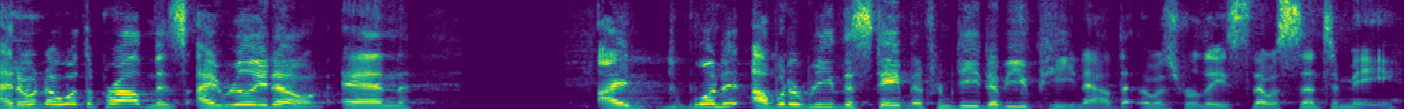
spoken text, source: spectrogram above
I don't know what the problem is. I really don't. And I wanted I want to read the statement from DWP now that was released, that was sent to me.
